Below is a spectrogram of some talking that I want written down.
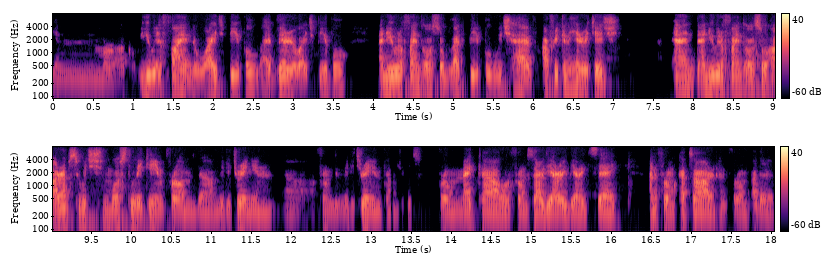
in Morocco. You will find white people, uh, very white people, and you will find also black people which have African heritage, and then you will find also Arabs which mostly came from the Mediterranean, uh, from the Mediterranean countries, from Mecca or from Saudi Arabia, let's say, and from Qatar and from other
